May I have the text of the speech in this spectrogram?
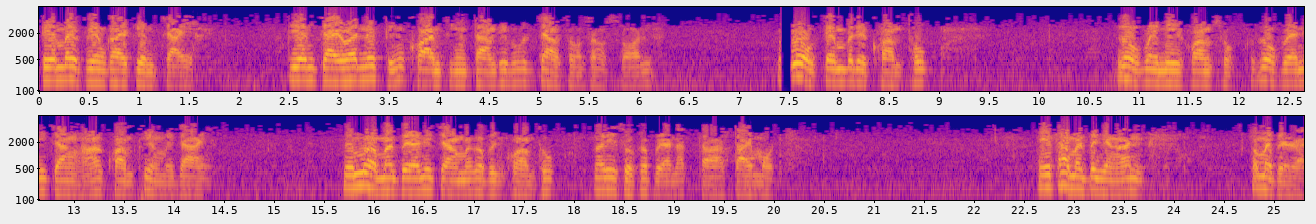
เตรียมไม่เตรียมกายเตรียมใจ เตรียมใจว่านึกถึงความจริงตามที่พระพุทธเจ้าทรงสั่งสอน โลกเต็มไปด้วยความทุกข์ โลกไม่มีความสุข โลกแวนิจังหาความเที่ยงไม่ได้ ในเมื่อมันเป็นอนิจจังมันก็เป็นความทุกข์ในที่สุดก็เป็นอนัตตาตายหมดนี่ถ้ามันเป็นอย่างนั้น ก็ไม่เป็นไร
